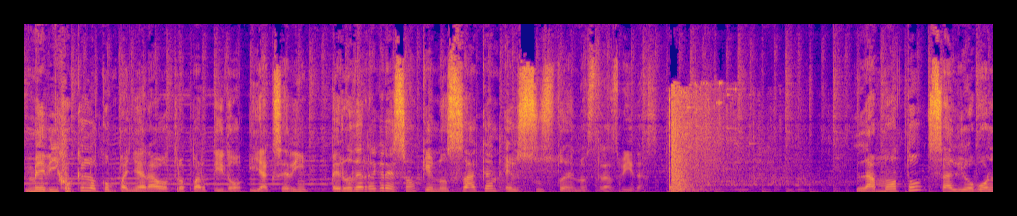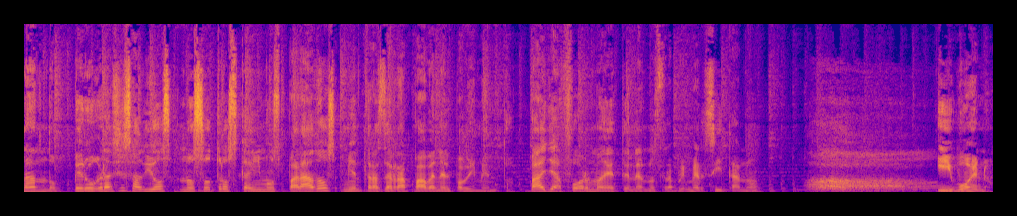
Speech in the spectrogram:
Me dijo que lo acompañara a otro partido y accedí, pero de regreso que nos sacan el susto de nuestras vidas. La moto salió volando, pero gracias a Dios nosotros caímos parados mientras derrapaba en el pavimento. Vaya forma de tener nuestra primer cita, ¿no? Y bueno,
